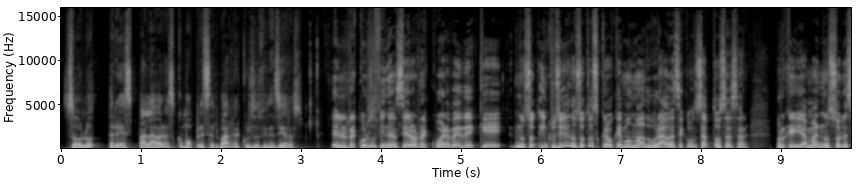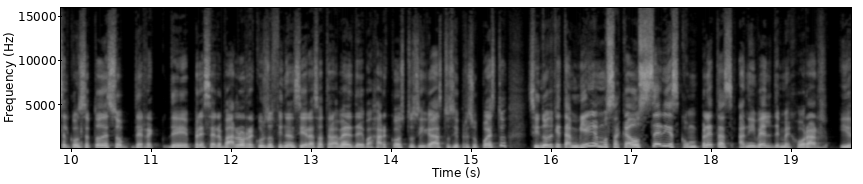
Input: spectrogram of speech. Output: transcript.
solo tres palabras como preservar recursos financieros. El recurso financiero recuerde de que nosotros, inclusive nosotros creo que hemos madurado ese concepto, César, porque ya no solo es el concepto de, de, preservar los recursos financieros a través de bajar costos y gastos y presupuesto, sino que también hemos sacado series completas a nivel de mejorar y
